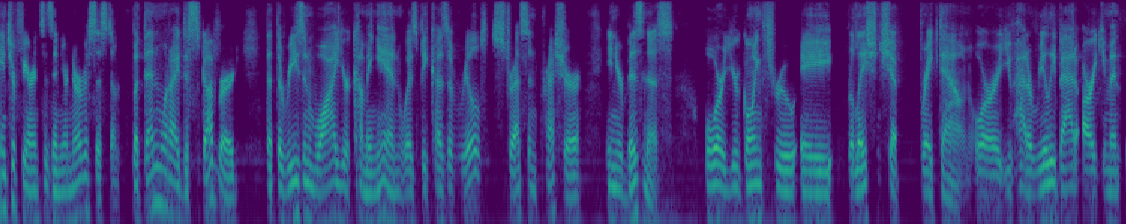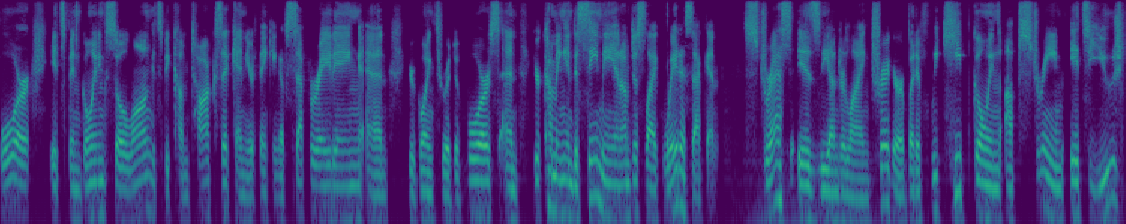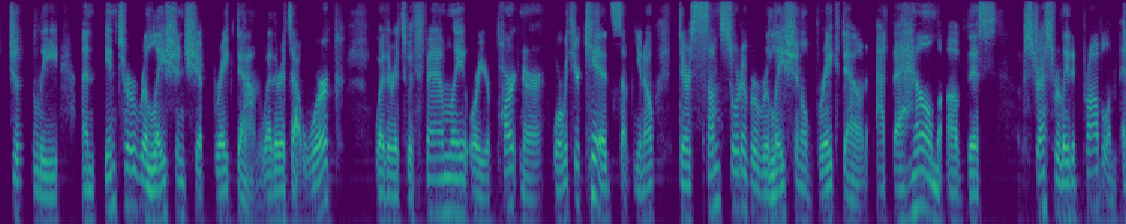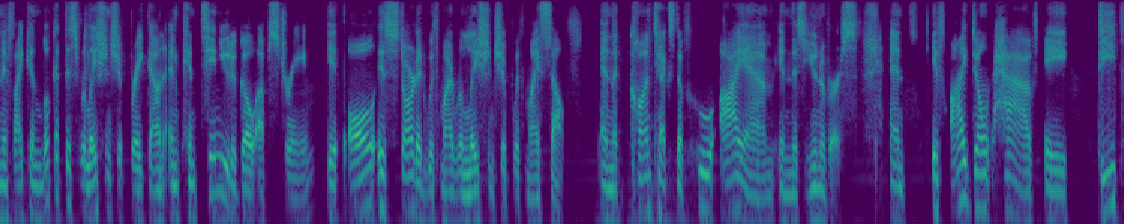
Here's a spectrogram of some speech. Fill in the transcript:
interferences in your nervous system. But then what I discovered that the reason why you're coming in was because of real stress and pressure in your business or you're going through a relationship breakdown or you've had a really bad argument or it's been going so long it's become toxic and you're thinking of separating and you're going through a divorce and you're coming in to see me and I'm just like wait a second stress is the underlying trigger. But if we keep going upstream, it's usually an interrelationship breakdown, whether it's at work, whether it's with family or your partner or with your kids. You know, there's some sort of a relational breakdown at the helm of this stress related problem. And if I can look at this relationship breakdown and continue to go upstream, it all is started with my relationship with myself and the context of who I am in this universe. And if I don't have a deep,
